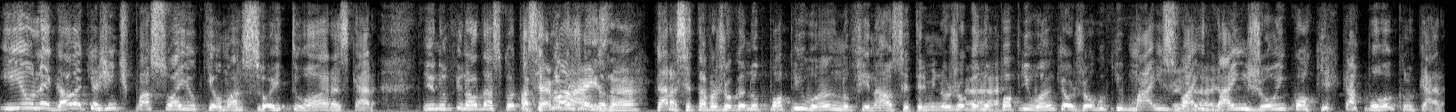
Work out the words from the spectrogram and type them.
E o legal é que a gente passou aí o quê? Umas oito horas, cara. E no final das contas. Até mais, jogando... né? Cara, você tava jogando Pop One no final. Você terminou jogando é. Pop One, que é o jogo que mais Verdade. vai dar enjoo em qualquer caboclo, cara.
